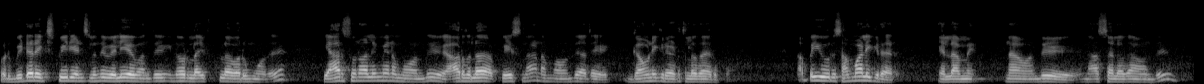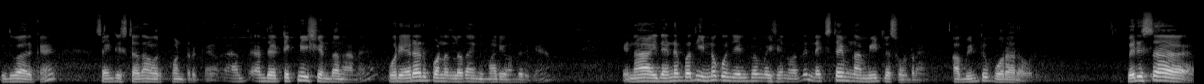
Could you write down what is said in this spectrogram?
ஒரு பிட்டர் எக்ஸ்பீரியன்ஸ்லேருந்து வெளியே வந்து இன்னொரு லைஃப்குள்ளே வரும்போது யார் சொன்னாலுமே நம்ம வந்து ஆறுதலாக பேசினா நம்ம வந்து அதை கவனிக்கிற இடத்துல தான் இருப்போம். அப்போ இவர் சமாளிக்கிறார் எல்லாமே. நான் வந்து நாசாவில் தான் வந்து இதுவாக இருக்கேன். சயின்டிஸ்ட்டாக தான் ஒர்க் பண்ணிருக்கேன் அந்த அந்த டெக்னீஷியன் தான் நான். ஒரு எரர் பண்ணதில் தான் இந்த மாதிரி வந்திருக்கேன். நான் இதை என்னை பற்றி இன்னும் கொஞ்சம் இன்ஃபர்மேஷன் வந்து நெக்ஸ்ட் டைம் நான் மீட்டில் சொல்கிறேன் அப்படின்ட்டு போகிறார் அவர். பெருசாக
